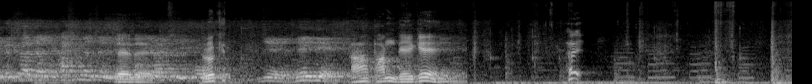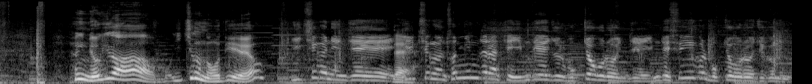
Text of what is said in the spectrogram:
맥주 한잔 하시면서 이제 네네. 놀이를 할수 있고 이렇게 이제 네 개. 아, 방 4개. 헤이. 형님 여기가 뭐 2층은 어디예요? 2층은 이제 네. 1층은 손님들한테 임대해줄 목적으로 이제 임대 수익을 목적으로 지금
